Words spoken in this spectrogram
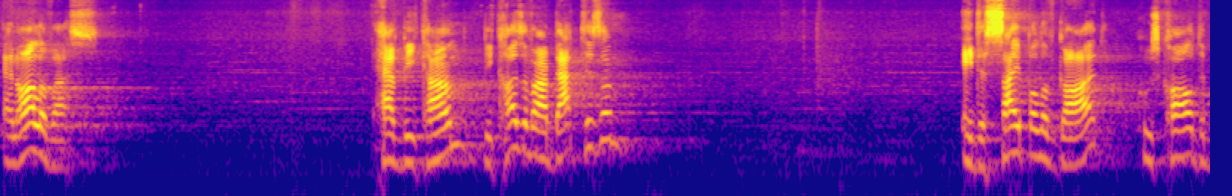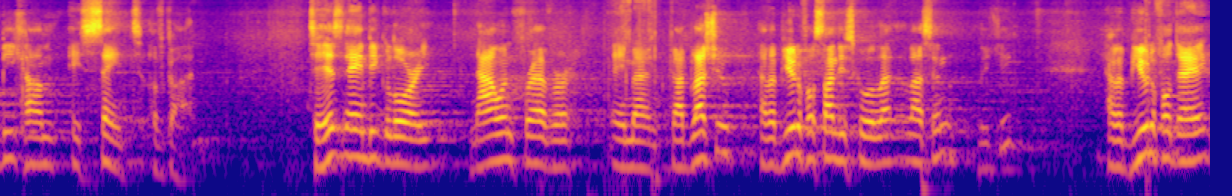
and all of us have become, because of our baptism, a disciple of God who's called to become a saint of God. To his name be glory, now and forever. Amen. God bless you. Have a beautiful Sunday school le- lesson, leaky. Have a beautiful day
